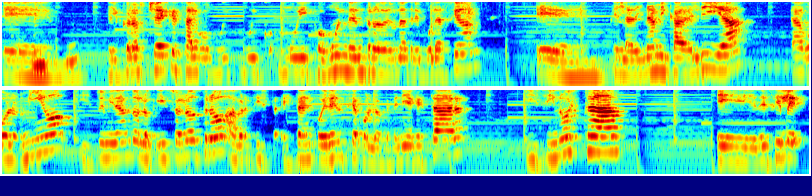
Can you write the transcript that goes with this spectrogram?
Em, el cross-check es algo muy, muy, muy común dentro de una tripulación. Em, en la dinámica del día, hago lo mío y estoy mirando lo que hizo el otro, a ver si está en coherencia con lo que tenía que estar. Y si no está, eh, decirle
